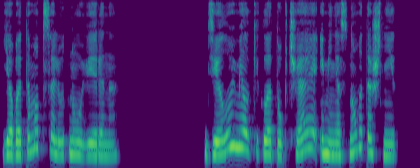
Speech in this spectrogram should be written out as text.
Я в этом абсолютно уверена. Делаю мелкий глоток чая, и меня снова тошнит.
